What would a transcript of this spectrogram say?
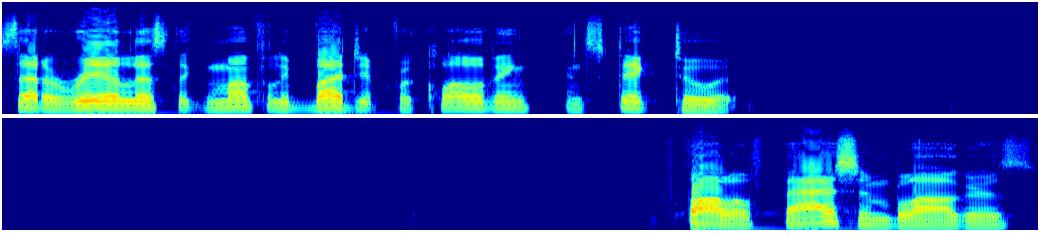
Set a realistic monthly budget for clothing and stick to it. follow fashion bloggers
